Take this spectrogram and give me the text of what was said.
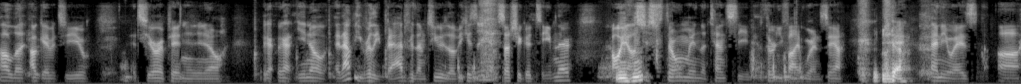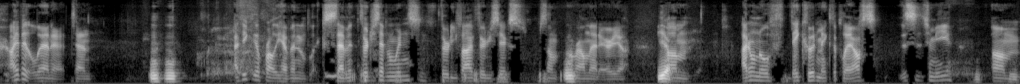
I'll let, I'll give it to you. It's your opinion, you know. We got, we got, you know, that'd be really bad for them too, though, because they had such a good team there. Oh yeah, let's just throw them in the tenth seed, thirty-five wins. Yeah. Yeah. Anyways, uh, I have Atlanta at ten. hmm I think they'll probably have in like seven, 37 wins, 35, 36, some Mm. around that area. Yeah. Um, I don't know if they could make the playoffs. This is to me um,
